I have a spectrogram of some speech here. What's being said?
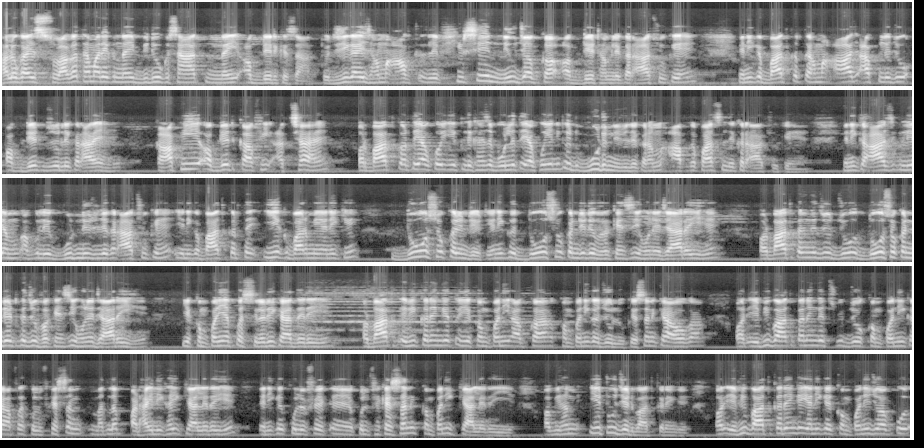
Hello guys स्वागत है हमारे एक नई वीडियो के साथ, नई अपडेट के साथ। तो जी गाइज़ हम आपके लिए फिर से न्यू जॉब का अपडेट हम लेकर आ चुके हैं। यानी कि बात करते हैं, हम आज आपके लिए जो अपडेट जो लेकर आए हैं, काफ़ी अपडेट काफ़ी अच्छा है। और बात करते हैं, आपको एक लिखा से बोले थे आपको यानी कि गुड न्यूज़ लेकर हम आपके पास लेकर आ चुके हैं। यानी कि आज के लिए हम आपके लिए गुड न्यूज़ लेकर आ चुके हैं। यानी कि बात करते हैं, एक बार में यानी कि 200 कैंडिडेट यानी कि 200 कैंडिडेट वैकेंसी होने जा रही है। और बात करेंगे जो जो 200 कैंडिडेट का जो वैकेंसी होने जा रही है ये कंपनी आपको सैलरी क्या दे रही है। और बात ये भी करेंगे तो ये कंपनी आपका, कंपनी का जो लोकेशन क्या होगा, और ये भी बात करेंगे जो कंपनी का आपका क्वालिफिकेशन मतलब पढ़ाई लिखाई क्या ले रही है, यानी कि क्वालिफिकेशन कंपनी क्या ले रही है। अभी हम ए टू जेड बात करेंगे, और ये भी बात करेंगे यानी कि कंपनी जो आपको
